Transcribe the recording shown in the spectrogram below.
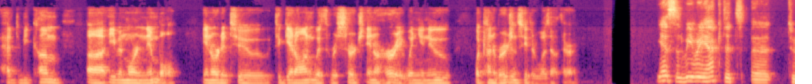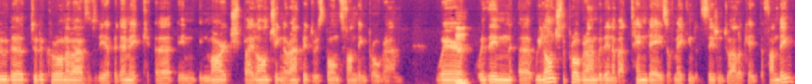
had to become uh, even more nimble in order to to get on with research in a hurry when you knew what kind of urgency there was out there. Yes, and we reacted uh, to the to the coronavirus to the epidemic uh, in in March by launching a rapid response funding program, where mm. within uh, we launched the program within about ten days of making the decision to allocate the funding.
